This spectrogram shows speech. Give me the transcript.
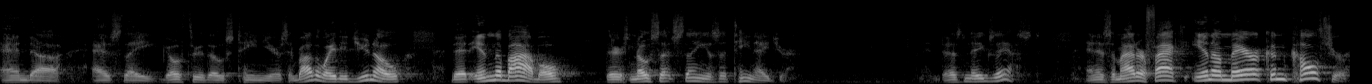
And uh, as they go through those teen years. And by the way, did you know that in the Bible, there's no such thing as a teenager? It doesn't exist. And as a matter of fact, in American culture,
